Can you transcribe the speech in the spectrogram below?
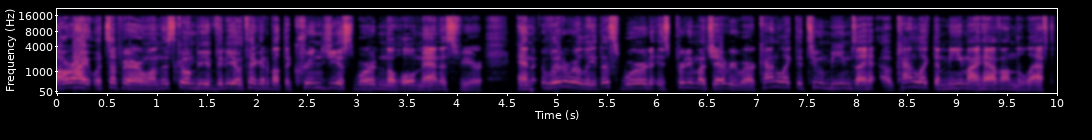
Alright, what's up everyone? This is going to be a video talking about the cringiest word in the whole manosphere. And literally, this word is pretty much everywhere. Kind of like the two memes I, uh, kind of like the meme I have on the left.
